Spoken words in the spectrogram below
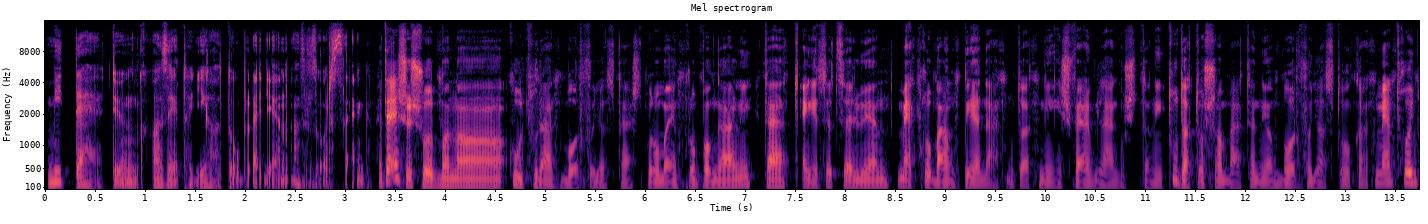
Mit tehetünk azért, hogy ihatóbb legyen az az ország? Hát elsősorban a kultúrát borfogyasztást próbáljuk propagálni, tehát egész egyszerűen megpróbálunk példát mutatni és felvilágosítani, tudatosabbá tenni a borfogyasztókat, mert hogy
